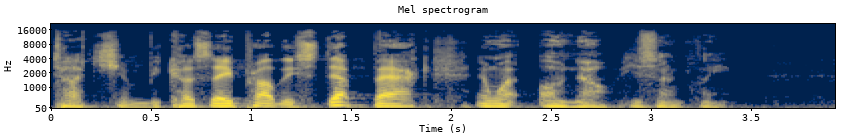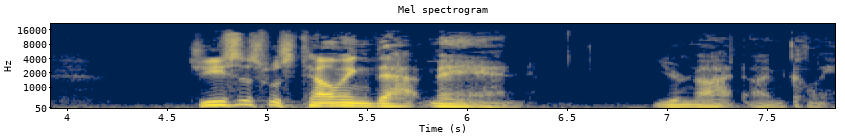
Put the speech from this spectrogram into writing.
touch him because they probably stepped back and went, oh no, he's unclean. Jesus was telling that man, you're not unclean.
